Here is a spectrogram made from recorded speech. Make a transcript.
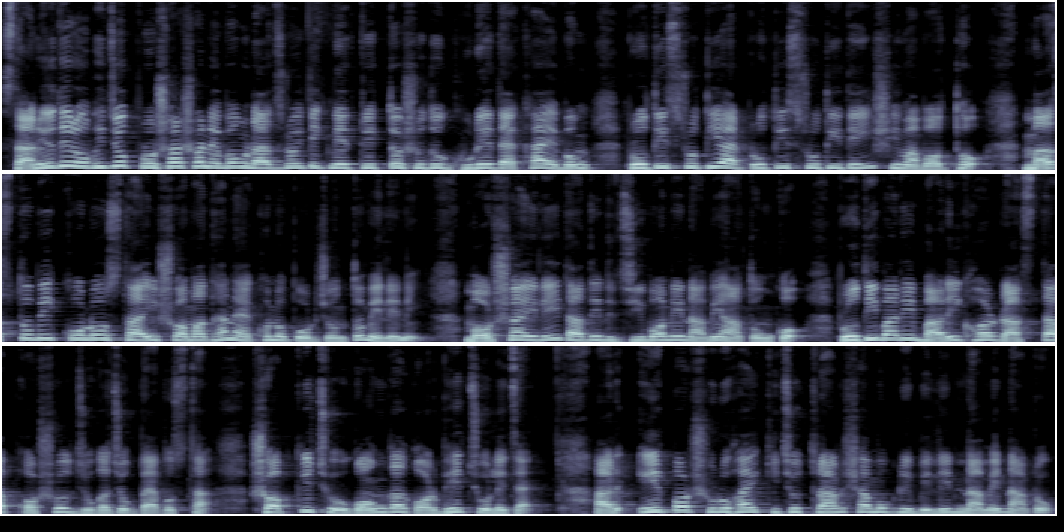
স্থানীয়দের অভিযোগ, প্রশাসন এবং রাজনৈতিক নেতৃত্ব শুধু ঘুরে দেখা এবং প্রতিশ্রুতি আর প্রতিশ্রুতিতেই সীমাবদ্ধ। বাস্তবিক কোনো স্থায়ী সমাধান এখনও পর্যন্ত মেলেনি। বর্ষা এলেই তাদের জীবনে নামে আতঙ্ক। প্রতিবারই বাড়িঘর, রাস্তা, ফসল, যোগাযোগ ব্যবস্থা, সবকিছু গঙ্গা গর্ভে চলে যায়। আর এরপর শুরু হয় কিছু ত্রাণ সামগ্রী বিলির নামে নাটক।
